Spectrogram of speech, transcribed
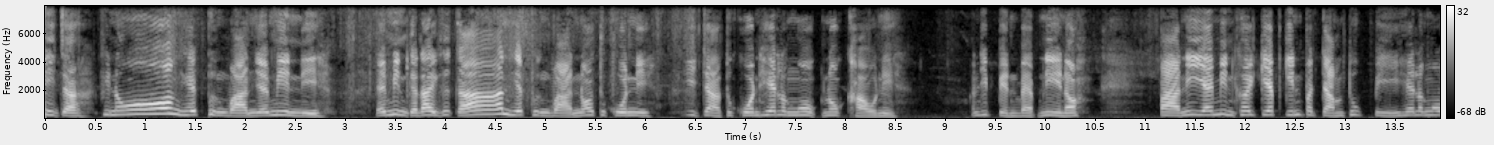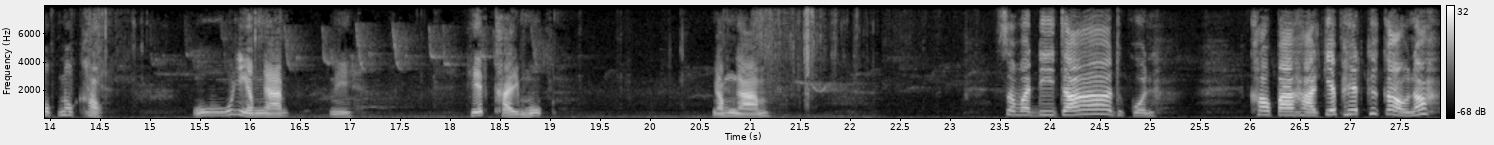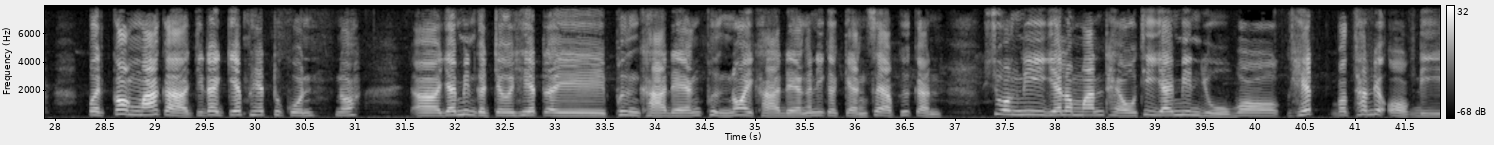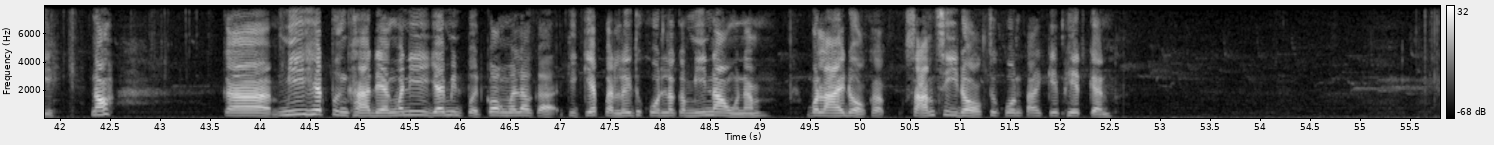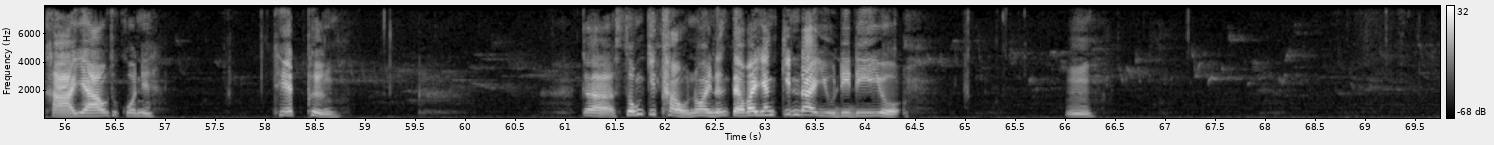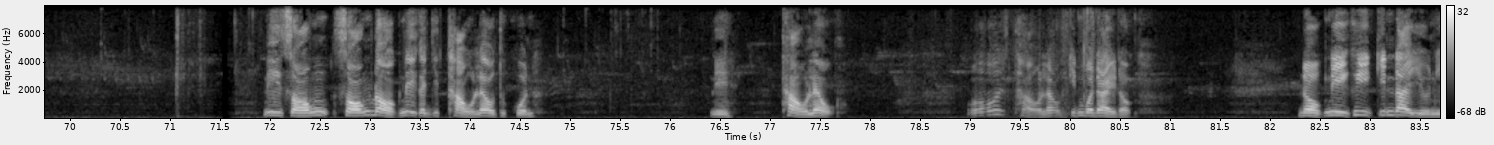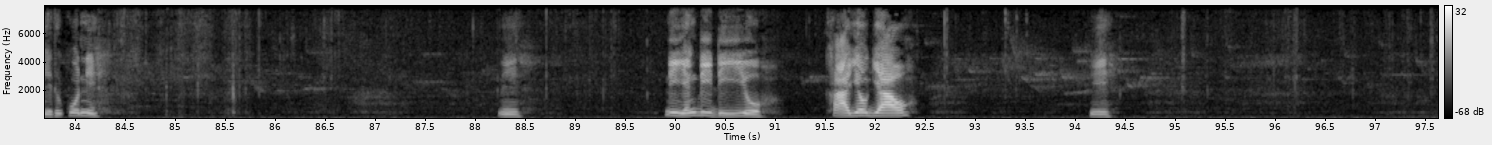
นี่จ้ะพี่น้องเฮ็ดพึ่งหวานยายมินนี่ยายมินก็ได้คือกันเฮ็ดพึ่งหวานเนาะทุกคนนี่นี่จ้ะทุกคนเฮ็ดละงกนกเขานี่ อันนี้เป็นแบบนี้เนาะป่านี่ยายมินเคยเก็บกินประจำทุกปีเฮ็ดละงกนกเขาโอ้ยงามงามๆนี่เฮ็ดไข่มุกงามงามๆสวัสดีจ้าทุกคน เข้าป่าหาเก็บเฮ็ดคือเก่าเนาะ เปิดกล้องมากะจะได้เก็บเฮ็ดทุกคนเนาะอ่ายายมิ่นก็เจอเฮ็ดไอ้พึ่งขาแดง พึ่งน้อยขาแดง อันนี้ก็แกงแซ่บคือกัน ช่วงนี้เยอรมันแถวที่ยายมิ่นอยู่บ่เฮ็ดบ่ท่านได้ออกดีเนาะก็มีเฮ็ดพึ่งขาแดงวันนี้ยายมิ่นเปิดกล้องมาแล้วก็กิเก็บกันเลยทุกคนแล้วก็มีเน่านํบ่หลายดอกก็สามสี่ดอกทุกคนไปเก็บเฮ็ดกัน ขายาวทุกคนเนี่ย เทศผึ่งก็สงกิเถ่าหน่อยนึง แต่ว่ายังกินได้อยู่ดี ๆ อยู่ อืมนี่สองสองดอกนี่ก็จิเถ่าแล้วทุกคน นี่เถ่าแล้ว โอ้ยเถ่าแล้วกินบ่ได้ดอก ดอกนี่คือกินได้อยู่นี่ทุกคนนี่ นี่ นี่ยังดีๆอยู่ ขายาวๆ นี่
